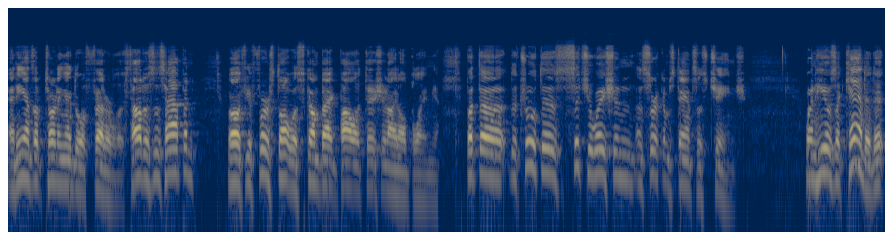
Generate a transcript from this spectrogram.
and he ends up turning into a Federalist. How does this happen? Well, if your first thought was scumbag politician, I don't blame you. But the, the truth is, situation and circumstances change. When he was a candidate,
